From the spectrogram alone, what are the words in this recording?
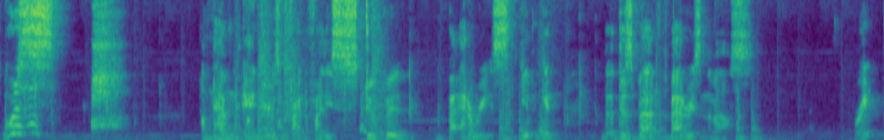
What is this? I'm having an aneurysm trying to find these stupid batteries. Get, get, there's bat batteries in the mouse. Right?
